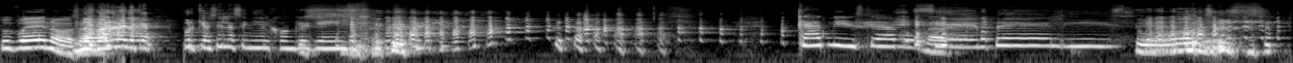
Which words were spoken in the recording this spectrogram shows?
Pues bueno, o sea, Nos van a ver acá. Porque hace la señal del Hunger Games. Katniss, te amo. Siempre listo.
